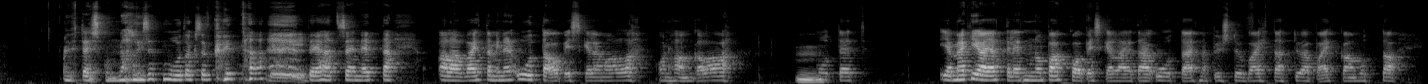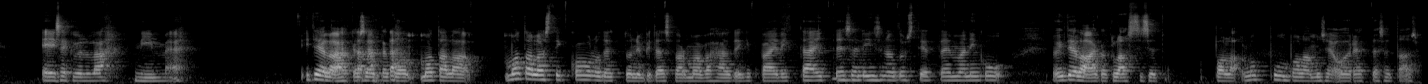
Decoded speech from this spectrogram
yhteiskunnalliset muutokset koittaa Niin. tehdä sen, että alan vaihtaminen uutta opiskelemalla on hankalaa. Mm. Mut et, ja mäkin ajattelen, että mun on pakko opiskella jotain uutta, että mä pystyn vaihtamaan työpaikkaa, mutta ei se kyllä niin mene. Itellä on ehkä se, että kun on matala, matalasti koulutettu, niin pitäisi varmaan vähän jotenkin päivittää itteensä niin sanotusti, että en mä niinku... No itellä on aika klassiset pala, loppuun palamisen oireet tässä taas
